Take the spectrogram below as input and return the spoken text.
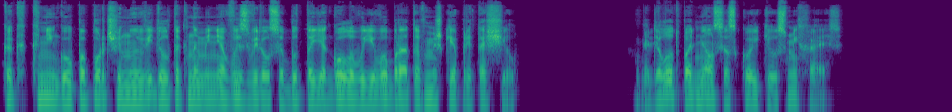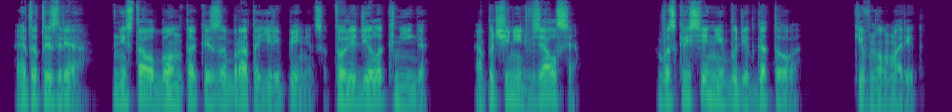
Как книгу попорченную увидел, так на меня вызверился, будто я голову его брата в мешке притащил». Гадилот поднялся с койки, усмехаясь. «Это ты зря. Не стал бы он так из-за брата ерепениться. То ли дело книга. А починить взялся?» Воскресенье будет готово», — кивнул Марит.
